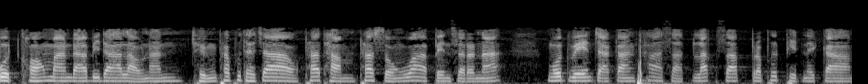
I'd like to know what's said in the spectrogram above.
บุตรของมารดาบิดาเหล่านั้น ถึงพระพุทธเจ้า พระธรรม พระสงฆ์ว่าเป็นสารณะ งดเว้นจากการฆ่าสัตว์ลักทรัพย์ ประพฤติผิดในกาม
